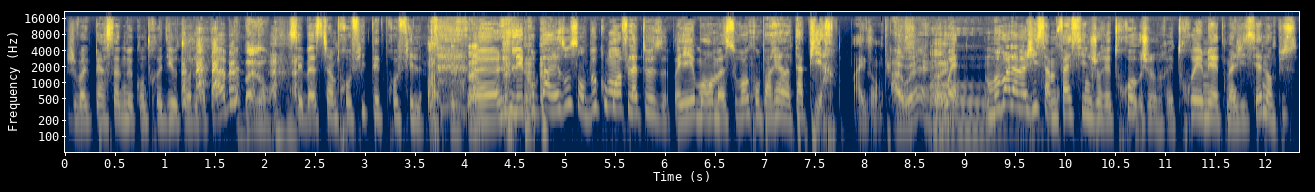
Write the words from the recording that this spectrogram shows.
Je vois que personne ne me contredit autour de la table. Bah non. Sébastien profite, t'es de profil. Euh, les comparaisons sont beaucoup moins flatteuses. Vous voyez, moi, on m'a souvent comparé à un tapir, par exemple. Ah ouais Ouais. Oh. Moi, moi, la magie, ça me fascine. J'aurais trop, j'aurais trop aimé être magicienne. En plus,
